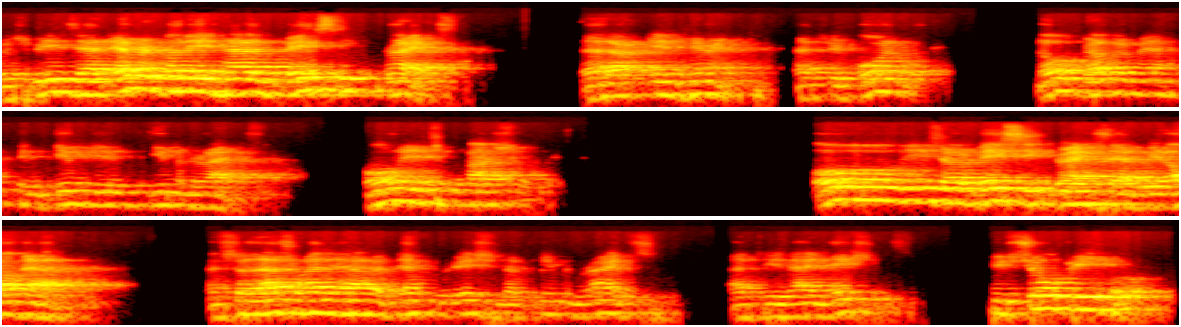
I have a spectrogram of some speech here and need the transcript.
which means that everybody has basic rights that are inherent, that you're born with. No government can give you human rights, only to caution. All these are basic rights that we all have. And so that's why they have a Declaration of Human Rights at the United Nations. to show people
